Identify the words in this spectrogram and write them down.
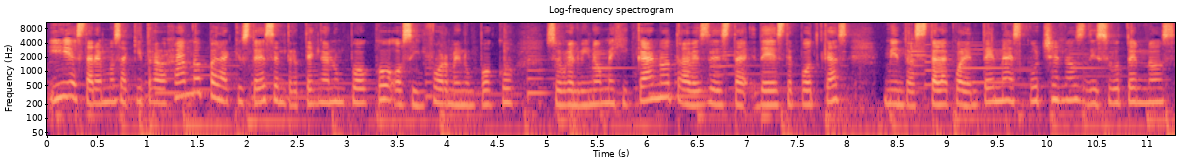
y estaremos aquí trabajando para que ustedes se entretengan un poco o se informen un poco sobre el vino mexicano a través de, esta, de este podcast. Mientras está la cuarentena, escúchenos, disfrútenos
